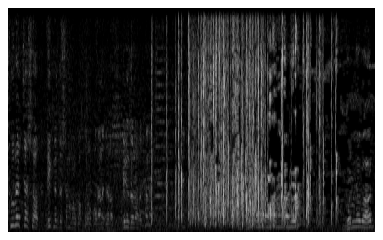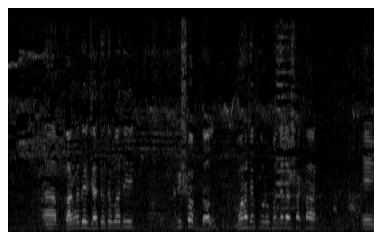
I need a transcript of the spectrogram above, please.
শুভেচ্ছা সহ দিক নির্দেশনামূলক বক্তব্য প্রদানের জন্য জানাই। ধন্যবাদ। বাংলাদেশ জাতীয়তাবাদী কৃষক দল, মহাদেবপুর উপজেলা শাখার এই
